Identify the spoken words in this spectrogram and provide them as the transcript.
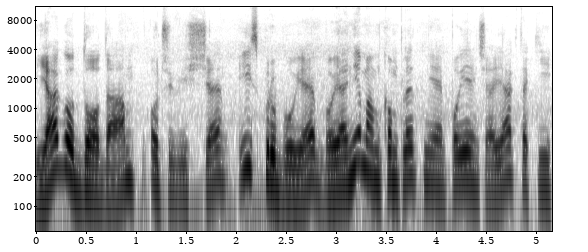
Ja go dodam oczywiście i spróbuję, bo ja nie mam kompletnie pojęcia, jak taki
